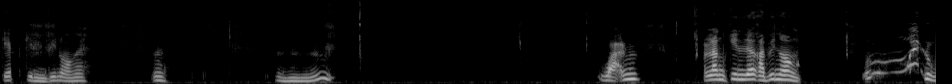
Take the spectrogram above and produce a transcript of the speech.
เก็บกินพี่น้องไงอืมอืมหวานกำลังกินเลยค่ะพี่น้องลูก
